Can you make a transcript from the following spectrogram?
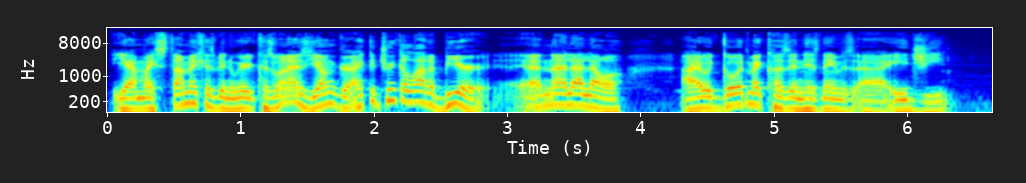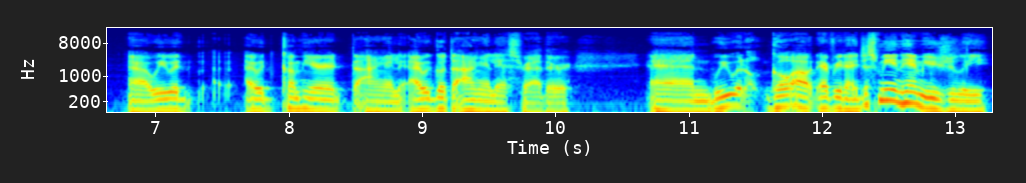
Yeah, my stomach has been weird because when I was younger, I could drink a lot of beer. Ko, I would go with my cousin. His name is uh, AG. Uh, we would, I would come here to Angeles. I would go to Angeles rather, and we would go out every night. Just me and him usually,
